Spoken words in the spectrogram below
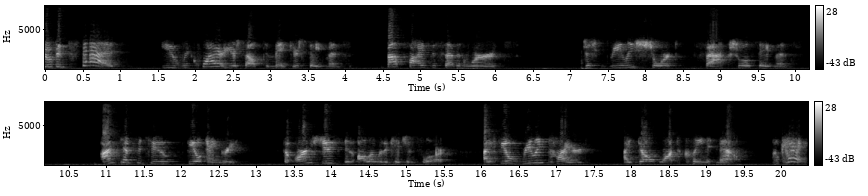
So if instead you require yourself to make your statements about five to seven words, just really short, factual statements. I'm tempted to feel angry. The orange juice is all over the kitchen floor. I feel really tired. I don't want to clean it now. Okay.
